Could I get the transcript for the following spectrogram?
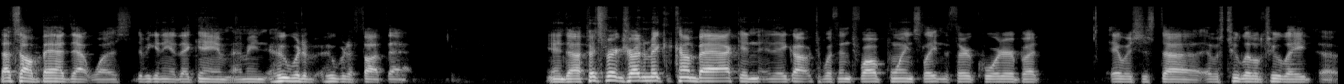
that's how bad that was. The beginning of that game. I mean, who would have who would have thought that? And uh, Pittsburgh tried to make a comeback, and they got to within 12 points late in the third quarter, but it was just uh, it was too little, too late. Uh,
